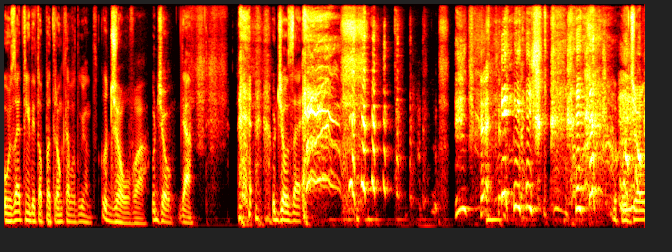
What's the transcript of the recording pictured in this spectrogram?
o Zé tinha dito ao patrão que estava doente. O Joe, vá. O Joe, já. o Joe Zé. O Joe...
